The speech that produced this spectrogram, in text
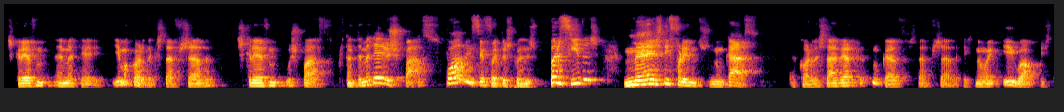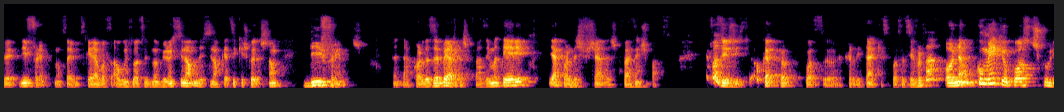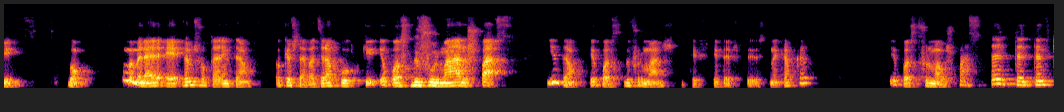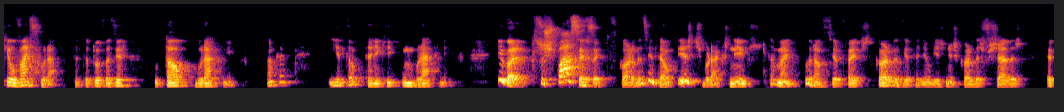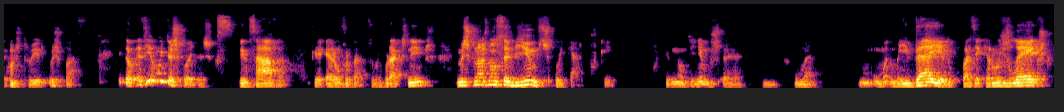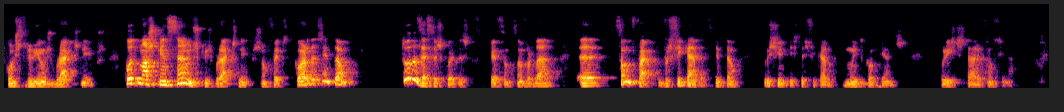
descreve-me a matéria. E uma corda que está fechada descreve-me o espaço. Portanto, a matéria e o espaço podem ser feitas coisas parecidas, mas diferentes. Num caso, a corda está aberta, no caso, está fechada. Isto não é igual, isto é diferente. Não sei, se calhar alguns de vocês não viram este sinal, mas este sinal quer dizer que as coisas são diferentes. Portanto, há cordas abertas que fazem matéria e há cordas fechadas que fazem espaço. E vocês dizem, ok, posso acreditar que isso possa ser verdade ou não. Como é que eu posso descobrir isso? Bom, uma maneira é, vamos voltar então ao que eu estava a dizer há pouco, que eu posso deformar o espaço. E então, eu posso deformar, tentei fazer isto na CapCut, eu posso deformar o espaço tanto, tanto, tanto que ele vai furar. Portanto, eu estou a fazer o tal buraco negro. Ok? E então tenho aqui um buraco negro. E agora, se o espaço é feito de cordas, então estes buracos negros também poderão ser feitos de cordas. Eu tenho ali as minhas cordas fechadas a construir o espaço. Então, havia muitas coisas que se pensava que eram verdade sobre buracos negros, mas que nós não sabíamos explicar. Porquê? Porque não tínhamos uh, uma, uma, uma, ideia de quais é que eram os legos que construíam os buracos negros. Quando nós pensamos que os buracos negros são feitos de cordas, então todas essas coisas que se pensam que são verdade uh, são de facto verificadas. Então os cientistas ficaram muito contentes por isto estar a funcionar.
